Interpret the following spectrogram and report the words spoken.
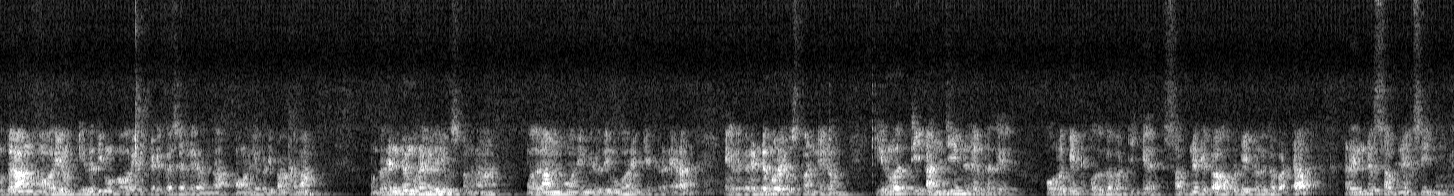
முதலாம் முகவரியும் இறுதி முகவரியும் எடுக்க சொல்லியிருந்தா அவங்களுக்கு எப்படி பார்க்கலாம்? ஒன்று ரெண்டு முறைகளையும் யூஸ் பண்ணலாம். முதலாம் முகவரியும் இறுதி முகவரியும் கேட்குற நேரம் எங்களுக்கு ரெண்டு முறை யூஸ் பண்ணிடும் இருபத்தி அஞ்சுன்னு சொல்றது ஒரு பிட் ஒதுக்கப்பட்டீங்க சப்நெட்டுக்காக ஒரு பிட் ஒதுக்கப்பட்டா ரெண்டு சப்நெட்ஸ் இல்லைங்க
